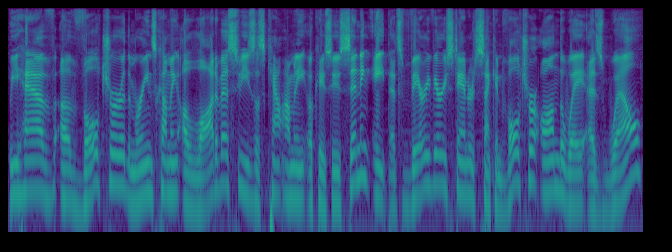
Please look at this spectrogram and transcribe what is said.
we have a Vulture, the Marines coming, a lot of SCVs. Let's count how many. Okay, so he's sending eight. That's very, very standard. Second Vulture on the way as well.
